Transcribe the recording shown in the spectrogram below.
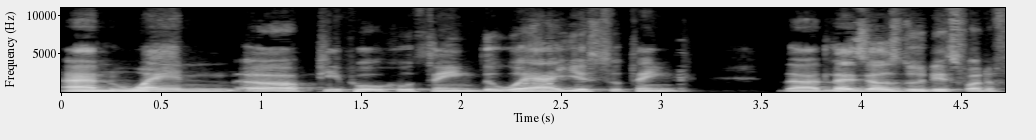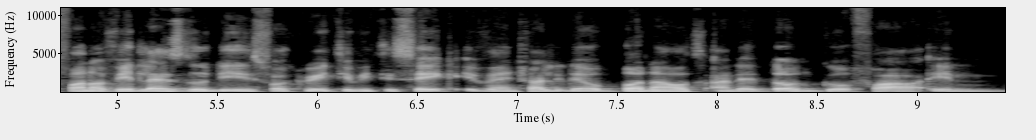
And when uh, people who think the way I used to think, that let's just do this for the fun of it, let's do this for creativity's sake, eventually they'll burn out and they don't go far in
